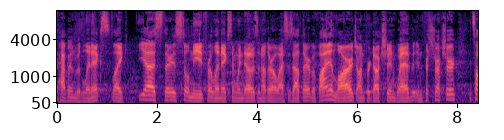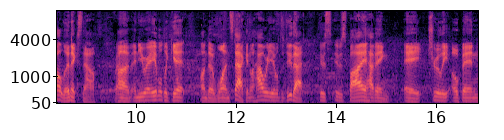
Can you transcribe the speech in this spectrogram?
happened with Linux, like yes, there is still need for Linux and Windows and other OSs out there, but by and large on production web infrastructure, it's all Linux now. Right. Um, and you were able to get onto one stack. And how were you able to do that? It was, it was by having a truly open,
